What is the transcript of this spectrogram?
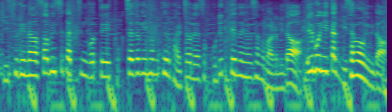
기술이나 서비스 같은 것들이 독자적인 형태로 발전해서 고립되는 현상을 말합니다. 일본이 딱 이 상황입니다.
